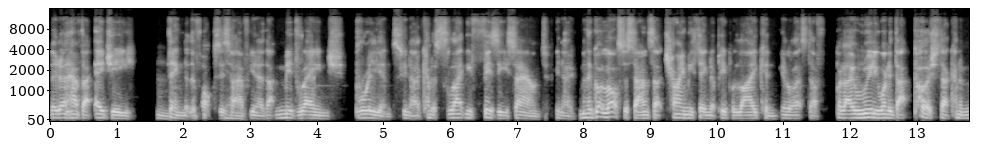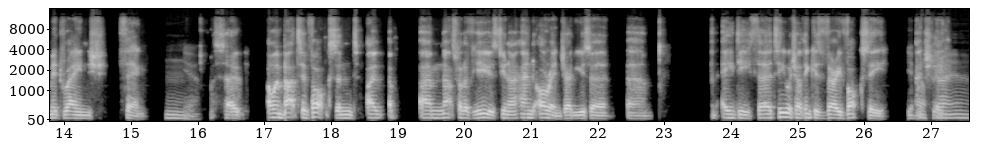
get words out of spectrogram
They don't have that edgy Mm. thing that the Voxes Yeah. have. You know, that mid range brilliance. You know, kind of slightly fizzy sound. You know, I mean, they've got lots of sounds that chimey thing that people like and you know all that stuff. But I really wanted that push, that kind of mid range thing. Mm. Yeah. So I went back to Vox, and I um, that's what I've used, you know. And Orange, I use a um, an AD30, which I think is very Voxy. Yeah. Actually, right, yeah.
